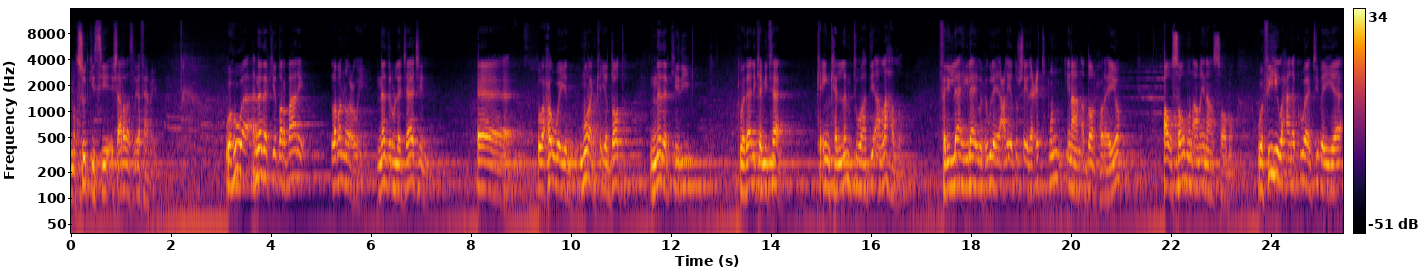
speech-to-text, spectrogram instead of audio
maqsuudkiisii ishaaradaas laga fahmayo wa huwa nadarkii darbaani laba nooc weeye. Nadru lajaajin waxa weeye muranka iyo dooda nadarkeedii wadalika miaal kain kallamtuhu haddii aan la hadlo falilaahi ilaahay wuxuu gu calaya dushayda cidqun inaan addoon xoreeyo aw sawmun ama inaan soomo wa fiihi waxaana ku waajibaya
